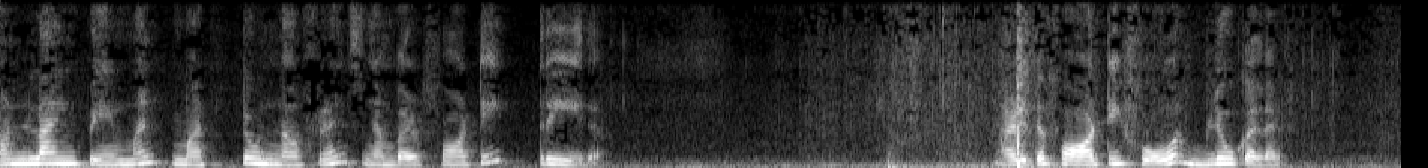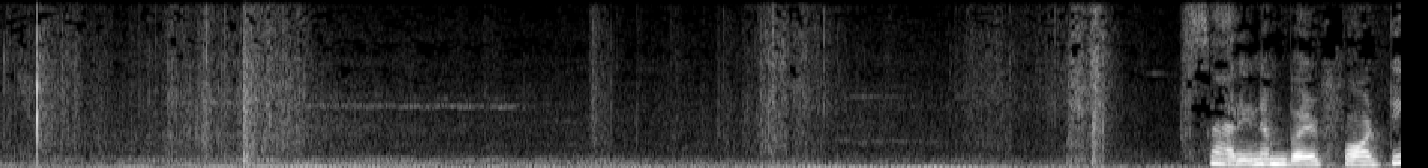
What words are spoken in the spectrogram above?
ஆன்லைன் பேமெண்ட் மட்டும்தான் ஃப்ரெண்ட்ஸ் நம்பர் ஃபார்ட்டி த்ரீ இது. அடுத்து forty four blue colour sari number forty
